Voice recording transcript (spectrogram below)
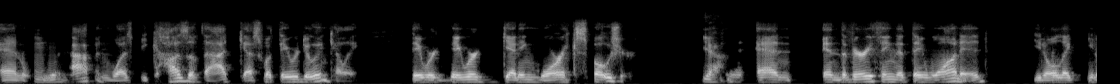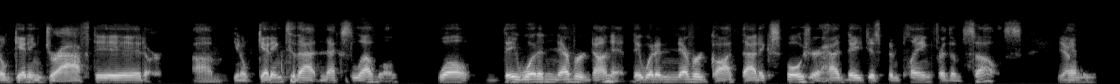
And mm-hmm. what happened was because of that, guess what they were doing, Kelly? They were they were getting more exposure. Yeah. And and the very thing that they wanted, you know, like you know, getting drafted or um, you know, getting to that next level. Well, they would have never done it. They would have never got that exposure had they just been playing for themselves. Yep. And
